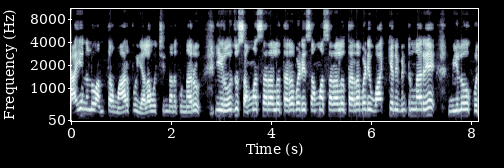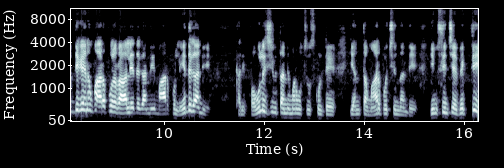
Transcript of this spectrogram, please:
ఆయనలో అంత మార్పు ఎలా వచ్చింది అనుకున్నారు ఈ రోజు సంవత్సరాలు తరబడి సంవత్సరాలు తరబడి వాక్యాన్ని వింటున్నారే. మీలో కొద్దిగైనా మార్పు రాలేదు కానీ మార్పు లేదు కానీ కానీ పౌల జీవితాన్ని మనం చూసుకుంటే ఎంత మార్పు వచ్చిందండి. హింసించే వ్యక్తి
